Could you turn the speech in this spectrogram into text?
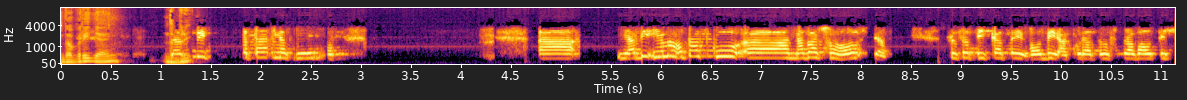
Dobrý deň. Dobrý. A ja, by, ja mám otázku uh, na vašho hostia. Čo sa týka tej vody, akurát rozprával o tých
